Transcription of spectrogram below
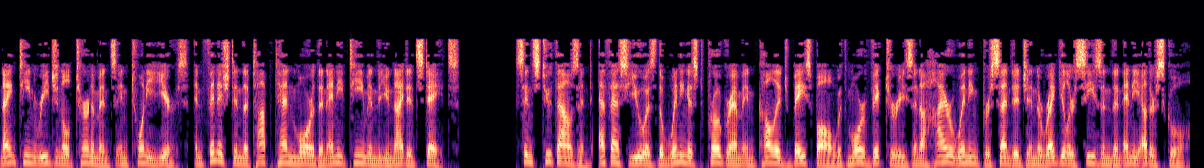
19 regional tournaments in 20 years, and finished in the top 10 more than any team in the United States. Since 2000, FSU is the winningest program in college baseball with more victories and a higher winning percentage in the regular season than any other school.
